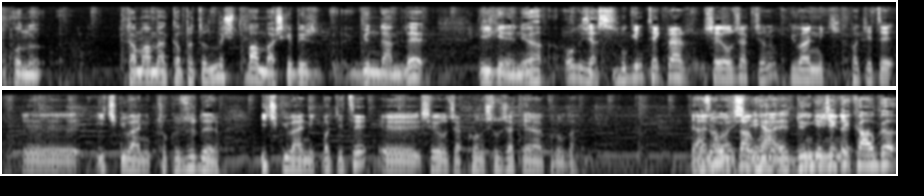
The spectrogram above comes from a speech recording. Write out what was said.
bu konu tamamen kapatılmış. Bambaşka bir gündemle ilgileniyor olacağız. Bugün tekrar şey olacak canım. Güvenlik paketi, e, iç güvenlik çok özür dilerim. İç güvenlik paketi e, şey olacak, konuşulacak genel kurulda. Yani o, zaman yüzden işte bugün- yani dün bugün geceki yine- kavga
